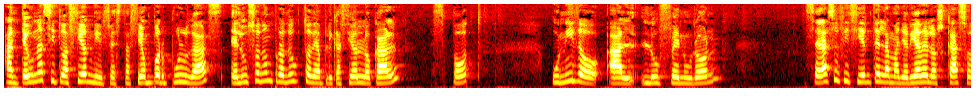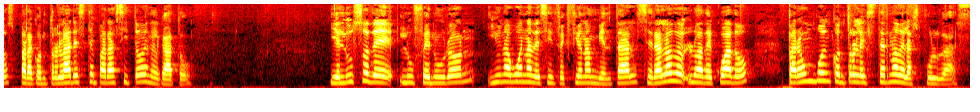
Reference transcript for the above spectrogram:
Ante una situación de infestación por pulgas, el uso de un producto de aplicación local, SPOT, unido al lufenurón, será suficiente en la mayoría de los casos para controlar este parásito en el gato. Y el uso de lufenurón y una buena desinfección ambiental será lo, lo adecuado para un buen control externo de las pulgas.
